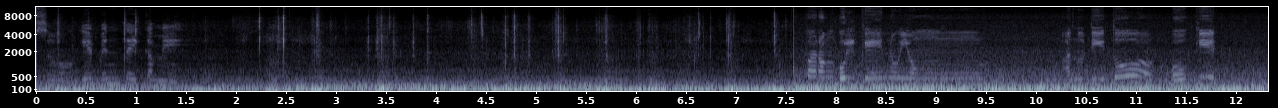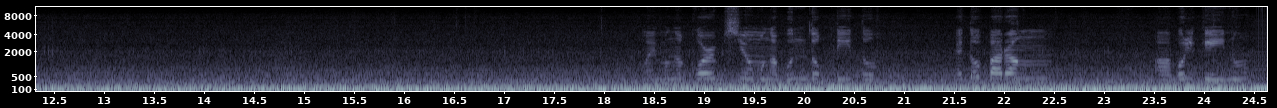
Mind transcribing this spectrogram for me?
So give and take kami. Parang volcano yung ano dito bukid. May mga curves yung mga bundok dito. Ito parang ah, volcano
